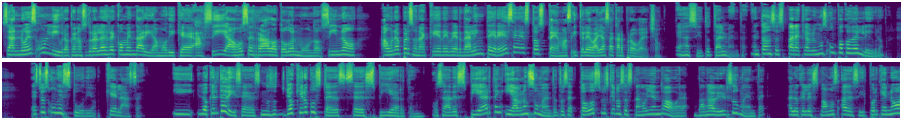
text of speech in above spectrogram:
O sea, no es un libro que nosotros les recomendaríamos de que así, a ojo cerrado a todo el mundo, sino a una persona que de verdad le interesen estos temas y que le vaya a sacar provecho. Es así, totalmente. Entonces, para que hablemos un poco del libro, esto es un estudio que él hace. Y lo que él te dice es, yo quiero que ustedes se despierten, o sea, despierten y abran su mente. Entonces, todos los que nos están oyendo ahora van a abrir su mente a lo que les vamos a decir, porque no,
